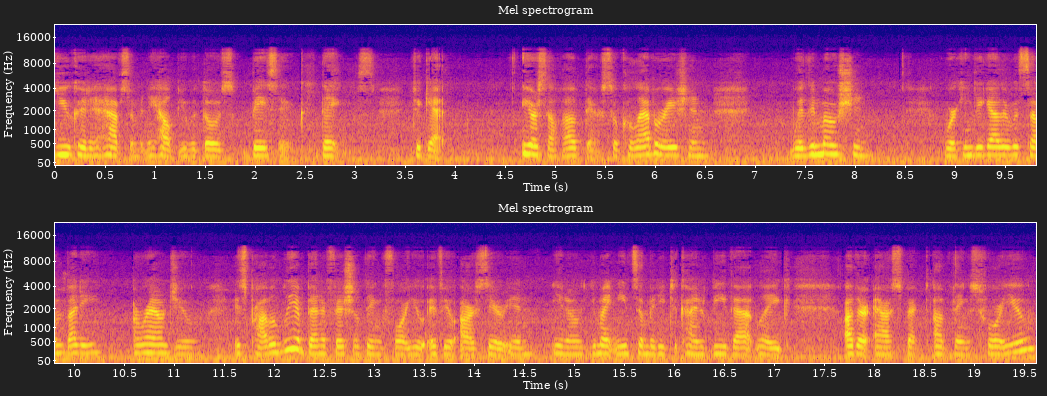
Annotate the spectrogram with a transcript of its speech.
you could have somebody help you with those basic things to get yourself out there. So collaboration with emotion, working together with somebody around you is probably a beneficial thing for you if you are Sirian. You know, you might need somebody to kind of be that like other aspect of things for you.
